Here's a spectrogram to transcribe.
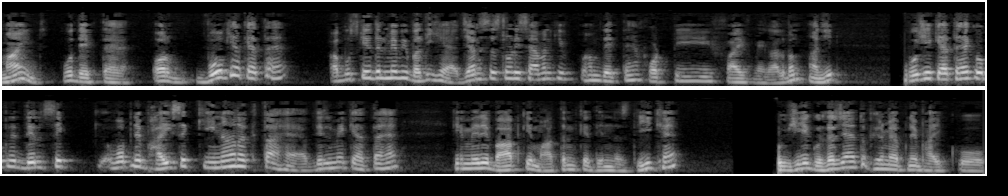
mind वो देखता है। और वो क्या कहता है? अब उसके दिल में भी बदी है। जेनेसिस 27 की हम देखते हैं 45 में गालबन हाँ जी। वो ये कहता है कि वो अपने दिल से, वो अपने भाई से कीना रखता है। दिल में कहता है कि मेरे बाप के मातम के दिन नज़दीक हैं तो ये गुजर जाए तो फिर मैं अपने भाई को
